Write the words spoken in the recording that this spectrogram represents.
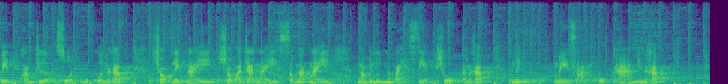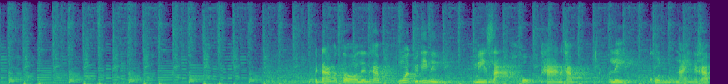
เป็นความเชื่อส่วนบุคคลนะครับ ชอบเลขไหน ชอบอาจารย์ไหน สำนักไหนนำไปลุ้นนำไปเสี่ยงโชคกันนะครับ 1 เมษายน65 นี้นะครับ ไปตามมาต่อเลยนะครับ งวดวันที่ 1 เมษา65 นะครับ เลขคนไหนนะครับ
